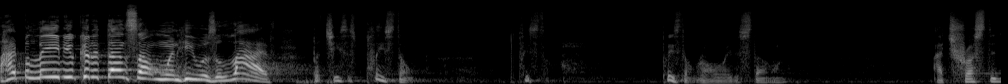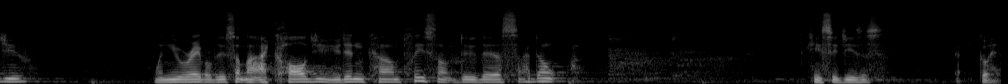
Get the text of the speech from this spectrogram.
I believe you could have done something when he was alive. But Jesus, please don't. Please don't. Please don't roll away the stone. I trusted you when you were able to do something. I called you, you didn't come. Please don't do this. I don't. Can you see Jesus? Go ahead.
